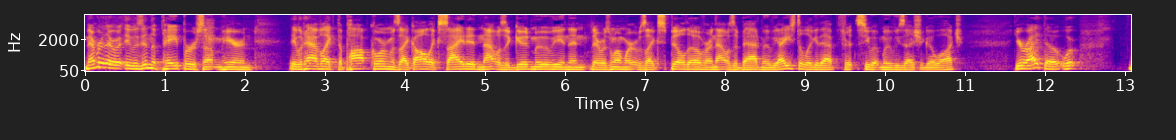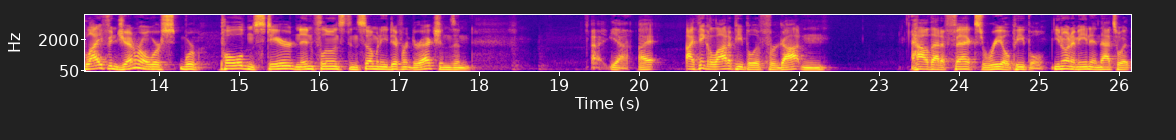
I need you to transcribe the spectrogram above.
remember there it was in the paper or something here, and they would have like the popcorn was like all excited, and that was a good movie, and then there was one where it was like spilled over, and that was a bad movie. I used to look at that for, see what movies I should go watch. You're right though. We're, life in general, we're we're pulled and steered and influenced in so many different directions, and uh, yeah, I I think a lot of people have forgotten how that affects real people. You know what I mean? And that's what,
